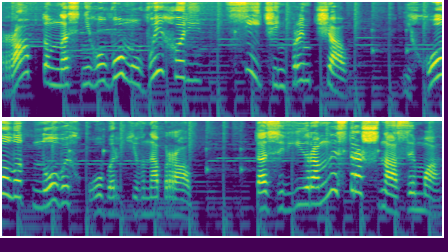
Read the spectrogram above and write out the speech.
Раптом на сніговому вихорі січень примчав, і холод нових обертів набрав. Та звірам не страшна зима.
